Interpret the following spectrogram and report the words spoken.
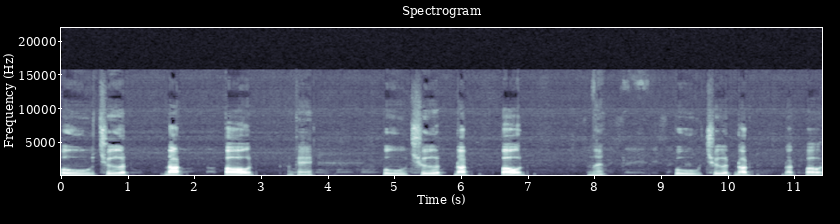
ពូឈឺតដុតពោតអូខេពូឈឺតដុតពោតណាពូឈឺតដុតដុតពោត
